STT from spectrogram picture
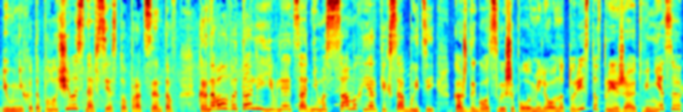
И у них это получилось на все сто процентов. Карнавал в Италии является одним из самых ярких событий. Каждый год свыше полумиллиона туристов приезжают в Венецию,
